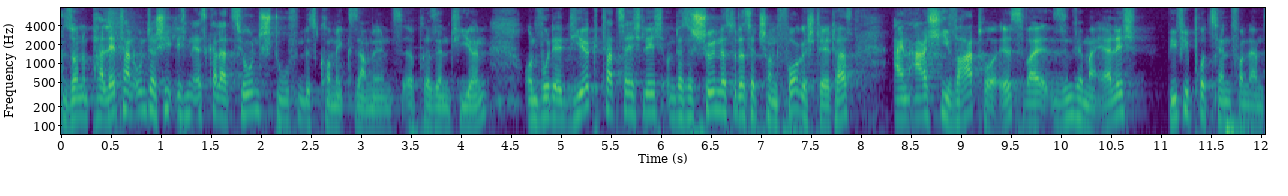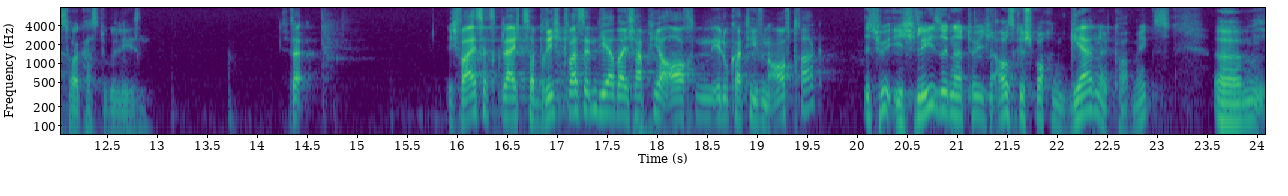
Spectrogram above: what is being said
so eine Palette an unterschiedlichen Eskalationsstufen des Comicsammelns äh, präsentieren und wo der Dirk tatsächlich, und das ist schön, dass du das jetzt schon vorgestellt hast, ein Archivator ist, weil, sind wir mal ehrlich, wie viel Prozent von deinem Zeug hast du gelesen? Da- Ich weiß jetzt gleich zerbricht was in dir, aber ich habe hier auch einen edukativen Auftrag. Ich, ich lese natürlich ausgesprochen gerne Comics, ähm,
